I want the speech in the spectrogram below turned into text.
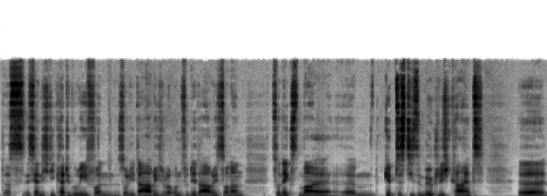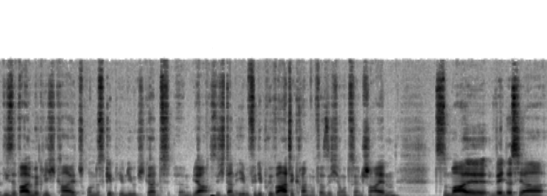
das ist ja nicht die Kategorie von solidarisch oder unsolidarisch, sondern zunächst mal ähm, gibt es diese Möglichkeit, äh, diese Wahlmöglichkeit und es gibt eben die Möglichkeit, ähm, ja, sich dann eben für die private Krankenversicherung zu entscheiden. Zumal, wenn das ja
